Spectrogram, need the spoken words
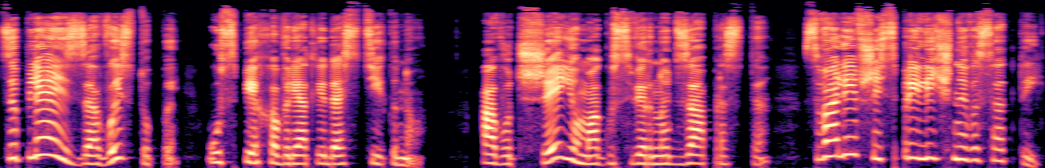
цепляясь за выступы, успеха вряд ли достигну. А вот шею могу свернуть запросто, свалившись с приличной высоты.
